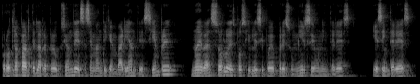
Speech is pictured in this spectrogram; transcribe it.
Por otra parte, la reproducción de esa semántica en variantes siempre nuevas solo es posible si puede presumirse un interés, y ese interés,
